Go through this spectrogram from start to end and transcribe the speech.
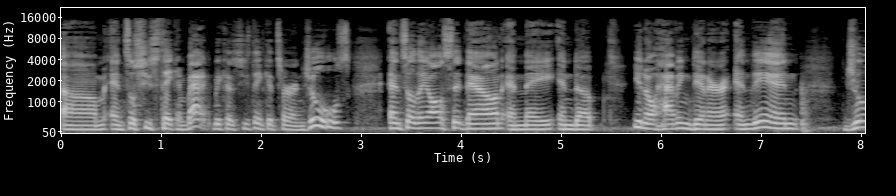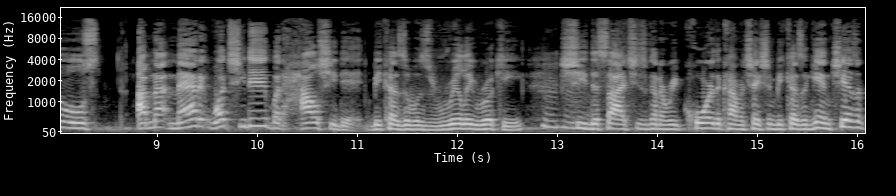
Um, and so she's taken back because she thinks it's her and Jules. And so they all sit down and they end up, you know, having dinner. And then Jules, I'm not mad at what she did, but how she did because it was really rookie. She decides she's going to record the conversation because again, she has a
